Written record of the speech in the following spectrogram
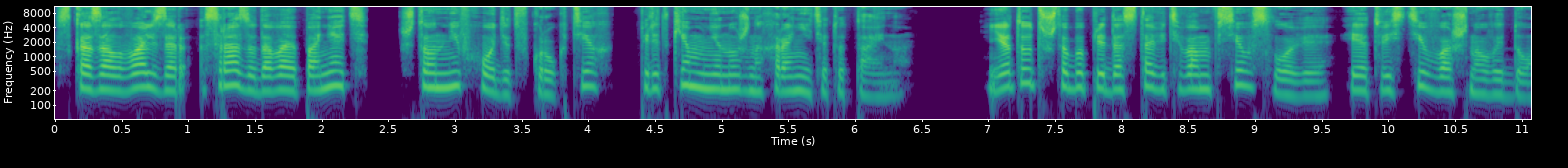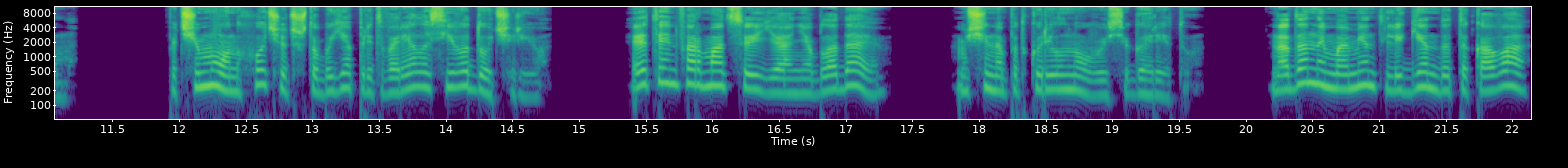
сказал Вальзер, сразу давая понять, что он не входит в круг тех, перед кем мне нужно хранить эту тайну. Я тут, чтобы предоставить вам все условия и отвезти в ваш новый дом. Почему он хочет, чтобы я притворялась его дочерью? Этой информацией я не обладаю. Мужчина подкурил новую сигарету. На данный момент легенда такова,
